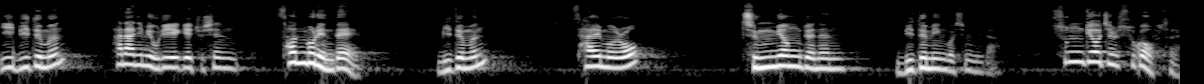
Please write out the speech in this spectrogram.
이 믿음은 하나님이 우리에게 주신 선물인데 믿음은 삶으로 증명되는 믿음인 것입니다. 숨겨질 수가 없어요.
